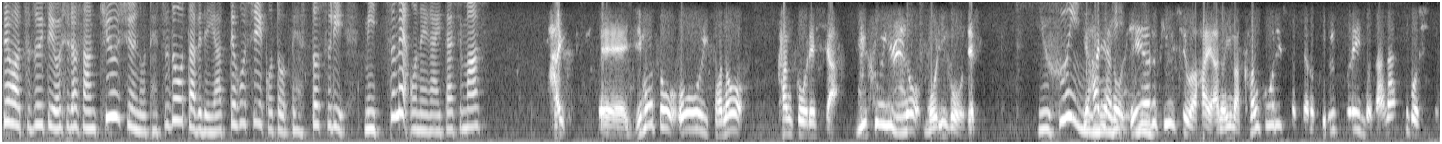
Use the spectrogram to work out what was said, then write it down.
では続いて吉田さん九州の鉄道旅でやってほしいことベスト33つ目お願いいたします。はい、えー地元大分の観光列車、湯布院の森号です。湯布院のやはりあの森 JR 九州は、はい、あの今、観光列車ってあのクルーズトレインの七つ星と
